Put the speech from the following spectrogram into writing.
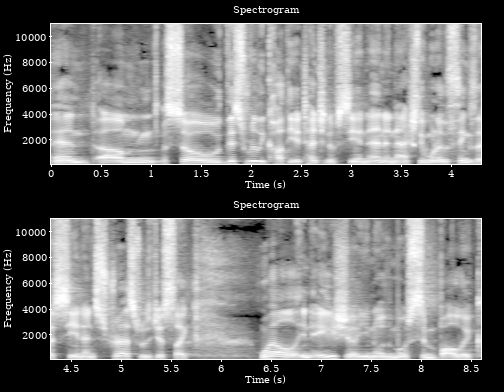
And um, so this really caught the attention of CNN. And actually, one of the things that CNN stressed was just like, well, in Asia, you know, the most symbolic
